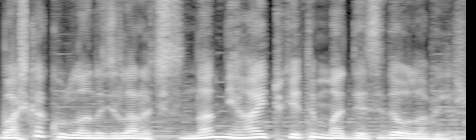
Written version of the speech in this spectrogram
başka kullanıcılar açısından nihai tüketim maddesi de olabilir.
